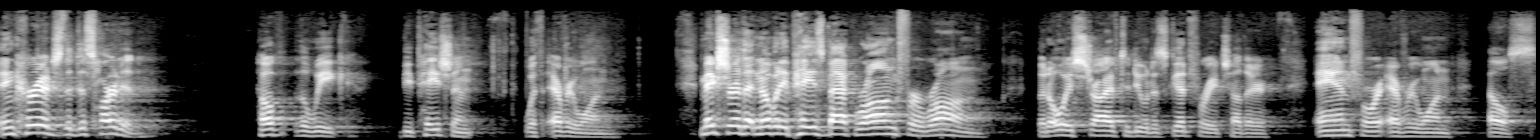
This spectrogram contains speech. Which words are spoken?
Encourage the disheartened. Help the weak. Be patient with everyone. Make sure that nobody pays back wrong for wrong, but always strive to do what is good for each other and for everyone else.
